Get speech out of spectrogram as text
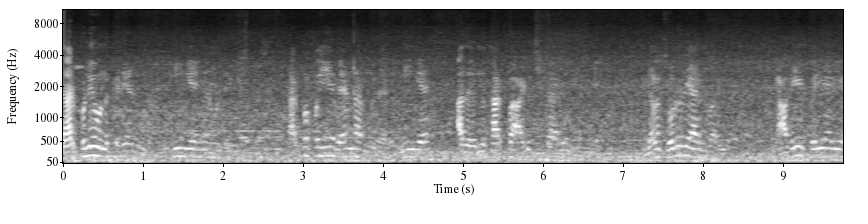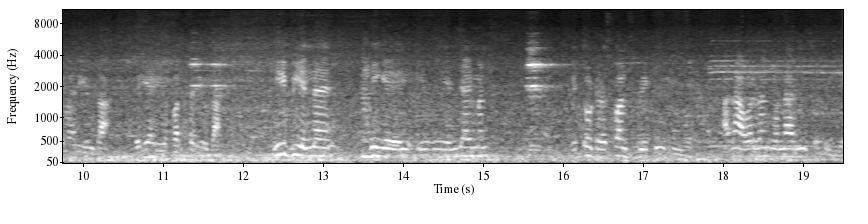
கற்புனே ஒன்று கிடையாதுங்க. நீங்கள் என்ன பண்ணுறீங்க கற்பப்பையே வேண்டாம்ங்கிறாரு நீங்கள் அது இந்த கற்பை அடிச்சுட்டாரு இதெல்லாம் சொல்கிறது யாருன்னு பாருங்க? அதே பெரியாரியவாதிகள் தான். பெரியாரிய பக்தர்கள் தான். திருப்பி என்ன? நீங்கள் இது என்ஜாய்மெண்ட் வித்தவுட் ரெஸ்பான்சிபிலிட்டி இருக்கீங்க. அதான் அவர் தான் சொன்னாருன்னு சொல்கிறீங்க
